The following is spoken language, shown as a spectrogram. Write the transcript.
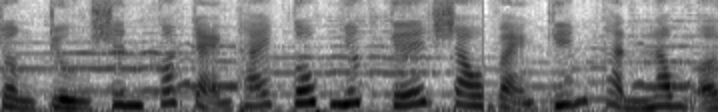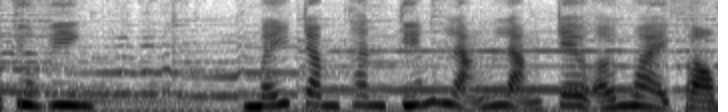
Trần Trường Sinh có trạng thái tốt nhất kế sau vạn kiếm thành long ở Chu Viên. Mấy trăm thanh kiếm lặng lặng treo ở ngoài phòng.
